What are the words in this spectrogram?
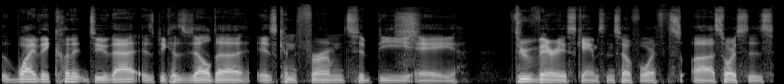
why they couldn't do that is because Zelda is confirmed to be a through various games and so forth uh, sources.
